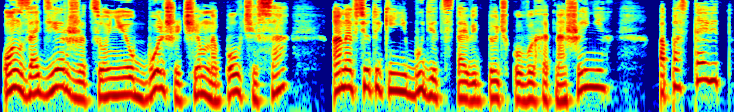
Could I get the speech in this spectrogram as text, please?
он задержится у нее больше, чем на полчаса, она все-таки не будет ставить точку в их отношениях, а поставит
